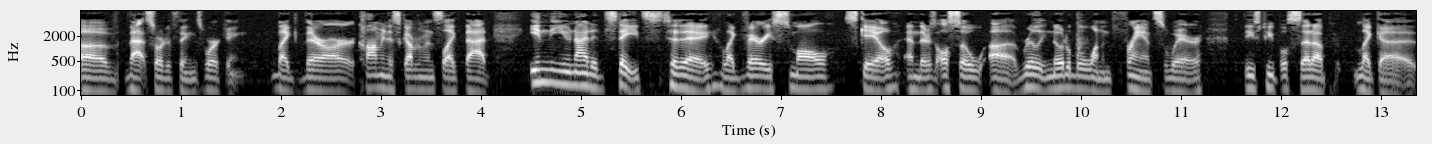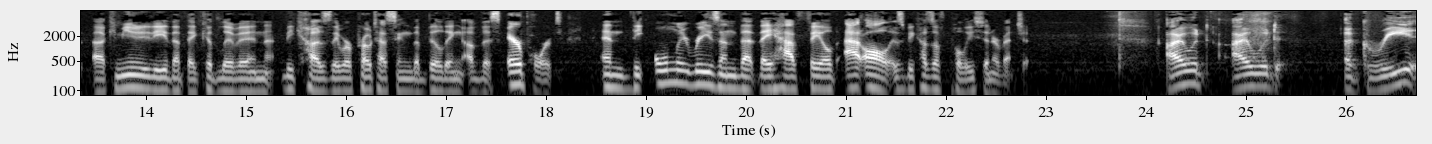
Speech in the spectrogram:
of that sort of things working. Like there are communist governments like that in the United States today, like very small scale, and there's also a really notable one in France where these people set up like a, a community that they could live in because they were protesting the building of this airport. And the only reason that they have failed at all is because of police intervention. I would I would agree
